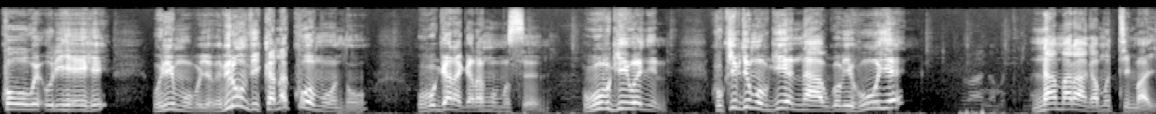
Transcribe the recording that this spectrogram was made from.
ko wowe uri hehe uri mu buyobe. Birumvikana ko uwo muntu uba ugaragara nk'umusenyi. Wowe ubwiwe nyine. Kuko ibyo umubwiye ntabwo bihuye n'amarangamutima ye.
